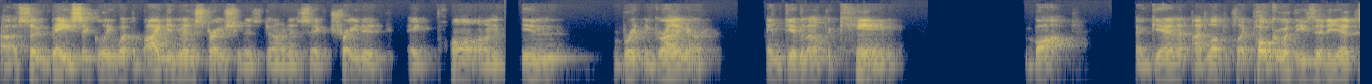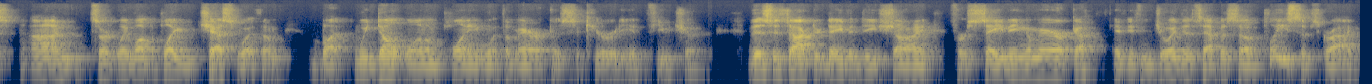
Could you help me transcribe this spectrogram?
Uh, so basically, what the Biden administration has done is they've traded a pawn in Brittney Griner and given up a king. But again, I'd love to play poker with these idiots. Uh, I'm certainly love to play chess with them, but we don't want them playing with America's security and future. This is Dr. David D. Schein for Saving America. If you've enjoyed this episode, please subscribe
